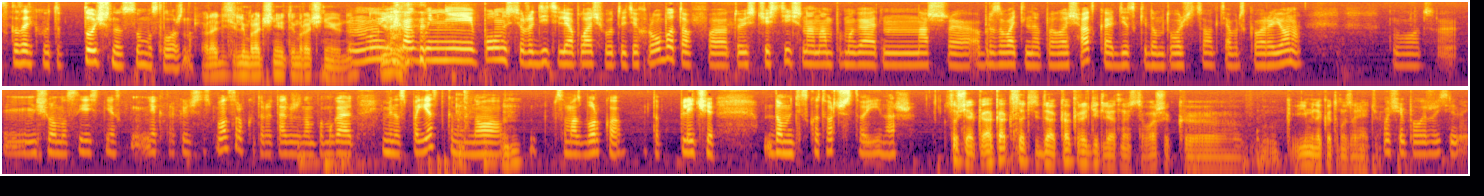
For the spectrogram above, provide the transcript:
сказать какую-то точную сумму сложно. Родители мрачнеют и мрачнеют, да? Ну Или как бы не полностью родители оплачивают этих роботов, а, то есть частично нам помогает наша образовательная площадка, детский дом творчества Октябрьского района. Вот. Еще у нас есть неск- некоторое количество спонсоров, которые также нам помогают именно с поездками, но Мгм. сама сборка это плечи Дома детского творчества и наш. Слушай, а как, кстати, да, как родители относятся ваши к, к- именно к этому занятию? Очень положительный.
